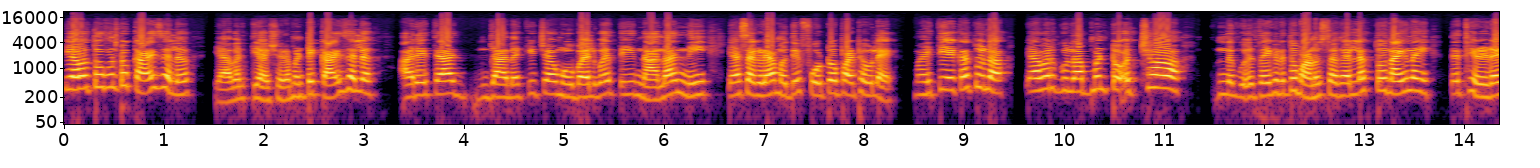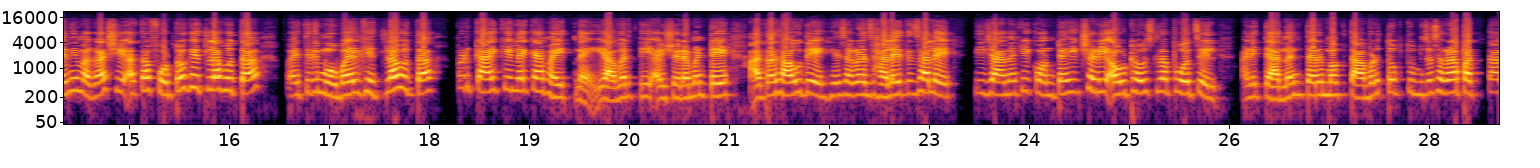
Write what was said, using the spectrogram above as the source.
यावर तो म्हणतो काय झालं? यावरती ऐश्वर्या म्हणते काय झालं? अरे त्या जानकीच्या मोबाईलवरती नानांनी या सगळ्यामध्ये फोटो पाठवलाय. माहिती आहे का तुला? यावर गुलाब म्हणतो अच्छा. न- इकडे तो माणूस सांगायला लागतो नाही नाही त्या थेरड्यांनी मगाशी आता फोटो घेतला होता काहीतरी मोबाईल घेतला होता पण काय केलंय काय माहीत नाही. यावरती ऐश्वर्या म्हणते आता जाऊ दे हे सगळं झालंय ते झालंय. ती जानकी कोणत्याही क्षणी आउट हाऊसला पोहोचेल आणि त्यानंतर मग ताबडतोब तुमचा सगळा पत्ता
